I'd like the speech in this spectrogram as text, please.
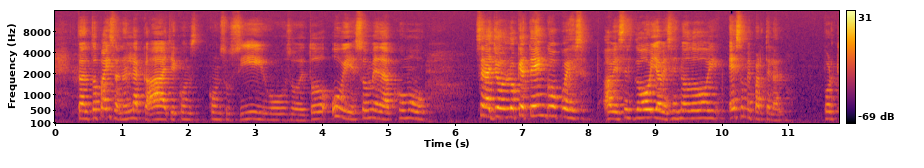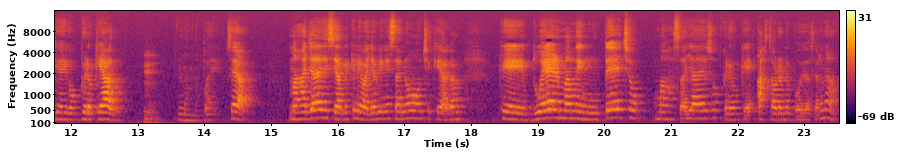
Tanto paisano en la calle, con, con sus hijos o de todo. Uy, eso me da como... O sea, yo lo que tengo, pues a veces doy, a veces no doy. Eso me parte el alma. Porque digo, ¿pero qué hago? Mm. No, no puede. O sea, más allá de desearle que le vaya bien esa noche, que hagan, que duerman en un techo, más allá de eso, creo que hasta ahora no he podido hacer nada.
